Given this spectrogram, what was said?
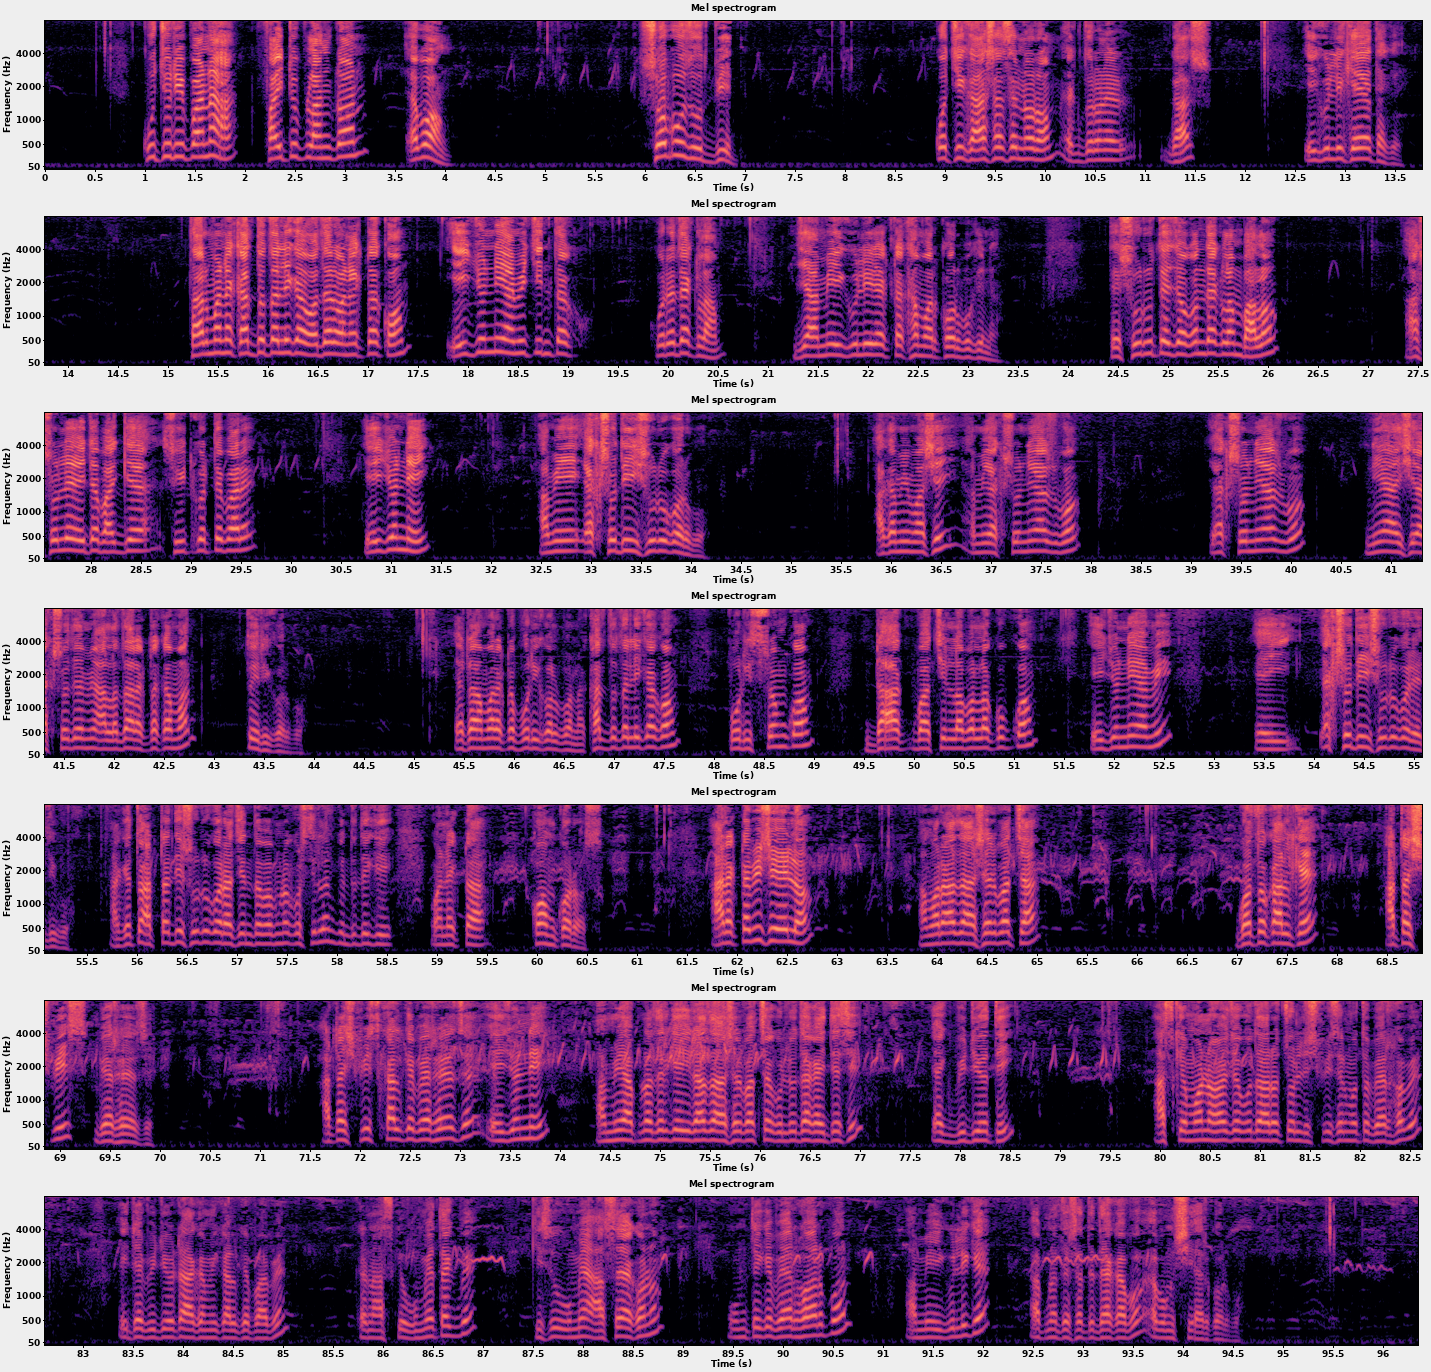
কুচুরি পানা ফাইটো প্লাঙ্কটন এবং সবুজ উদ্ভিদ। কচি ঘাস আছে নরম, এক ধরনের ঘাস। এইগুলি খেয়ে থাকে। তার মানে খাদ্য তালিকা ওদের অনেকটা কম। এই জন্যই আমি চিন্তা করে দেখলাম যে আমি এইগুলির একটা খামার করব কি না তো শুরুতে যখন দেখলাম ভালো, আসলে এটা ভাগ্যে সুইট করতে পারে। এই জন্যেই আমি একশো দিয়েই শুরু করব। আগামী মাসেই আমি একশো নিয়ে আসব। একশো নিয়ে আসব, নিয়ে এসে একশো দিয়ে আমি আলাদা আর একটা কামার তৈরি করব। এটা আমার একটা পরিকল্পনা। খাদ্য তালিকা কম, পরিশ্রম কম, ডাক বা চিল্লাপাল্লা খুব কম। এই জন্যে আমি এই একশো দিয়ে শুরু করে দিব। আগে তো আটটা দিয়ে শুরু করার চিন্তা ভাবনা করছিলাম, কিন্তু দেখি অনেকটা কম খরচ। আর একটা বিষয় এলো আমার আজ আশের বাচ্চা গতকালকে আঠাশ পিস বের হয়েছে। আঠাশ পিস কালকে বের হয়েছে, এই জন্যেই আমি আপনাদেরকে এই রাজা হাঁসের বাচ্চাগুলো দেখাইতেছি এক ভিডিওতেই। আজকে মনে হয় যে বোধহয় আরও চল্লিশ পিসের মতো বের হবে। এইটা ভিডিওটা আগামীকালকে পাবেন, কারণ আজকে উমে থাকবে, কিছু উমে আছে এখনও উম থেকে বের হওয়ার পর আমি এইগুলিকে আপনাদের সাথে দেখাবো এবং শেয়ার করব।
